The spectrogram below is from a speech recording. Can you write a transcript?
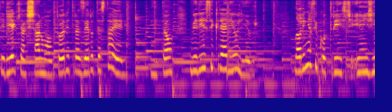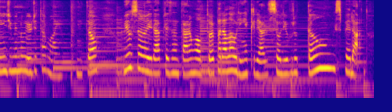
teria que achar um autor e trazer o texto a ele. Então, viria se criaria o livro. Laurinha ficou triste e a engenho diminuiu de tamanho. Então, Wilson irá apresentar um autor para Laurinha criar seu livro tão esperado.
